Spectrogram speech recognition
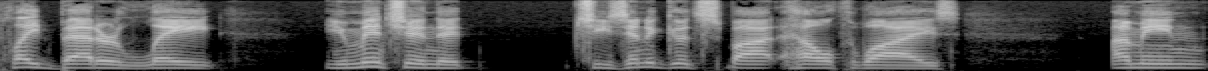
played better late. You mentioned that she's in a good spot health wise. I mean,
